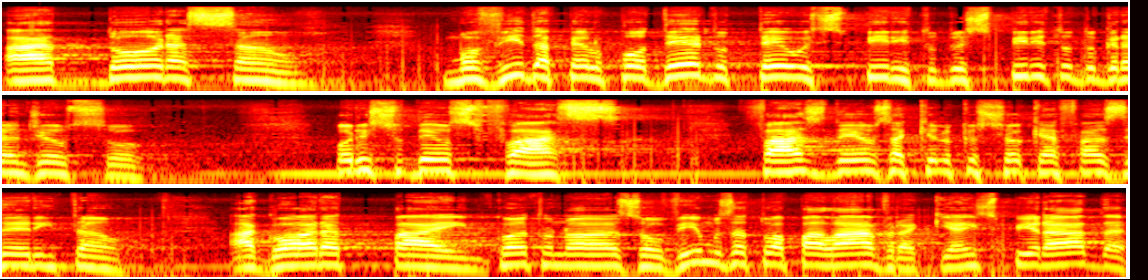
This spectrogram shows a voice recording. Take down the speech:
A adoração movida pelo poder do teu Espírito, do Espírito do grande eu sou. Por isso, Deus faz, faz Deus aquilo que o Senhor quer fazer então. Agora, Pai, enquanto nós ouvimos a tua palavra, que é inspirada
